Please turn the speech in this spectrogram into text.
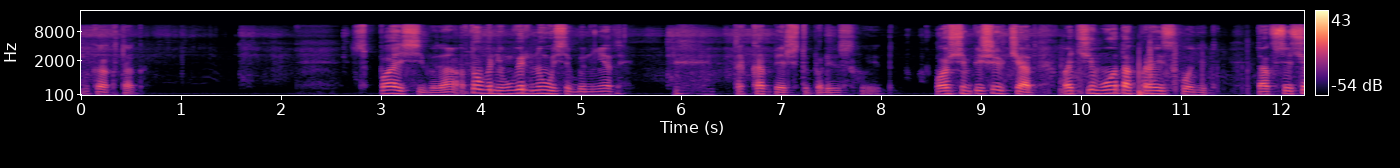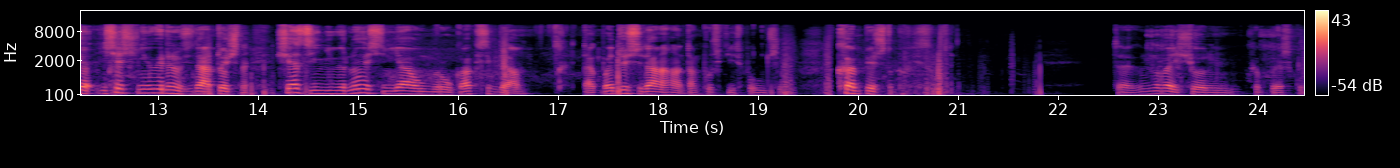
Ну, как так? Спасибо, да? А то бы не увернулся бы, нет. Так опять что происходит. В общем, пиши в чат, почему так происходит. Так, все, сейчас не вернусь, да, точно. Сейчас я не вернусь, я умру, как всегда. Так, пойду сюда, ага, там пушки есть получше. Капец, что происходит. Так, ну давай еще хпшку.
